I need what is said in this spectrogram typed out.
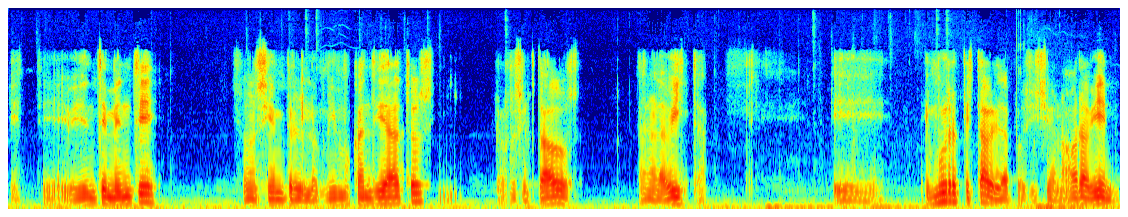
Este, evidentemente son siempre los mismos candidatos y los resultados están a la vista. Eh, es muy respetable la posición. Ahora bien,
